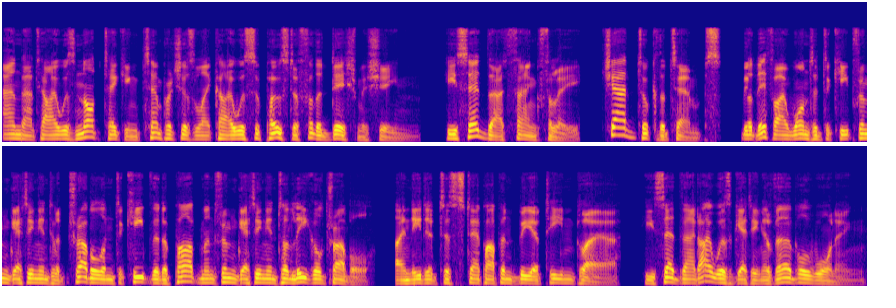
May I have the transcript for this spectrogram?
and that I was not taking temperatures like I was supposed to for the dish machine. He said that thankfully, Chad took the temps, but if I wanted to keep from getting into trouble and to keep the department from getting into legal trouble, I needed to step up and be a team player. He said that I was getting a verbal warning,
